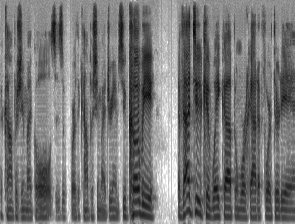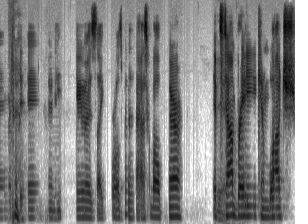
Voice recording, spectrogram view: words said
accomplishing my goals? Is it worth accomplishing my dreams? So Kobe, if that dude could wake up and work out at 4:30 a.m. and he, he was like world's best basketball player, if Yeah. Tom Brady can watch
